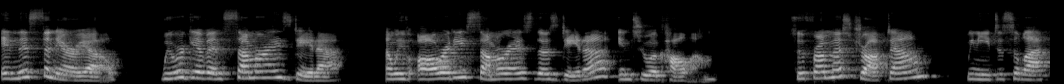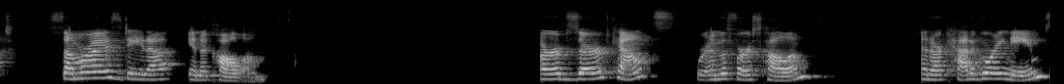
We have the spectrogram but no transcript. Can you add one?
In this scenario, we were given summarized data, and we've already summarized those data into a column. So from this dropdown, we need to select Summarize Data in a column. Our observed counts were in the first column, and our category names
